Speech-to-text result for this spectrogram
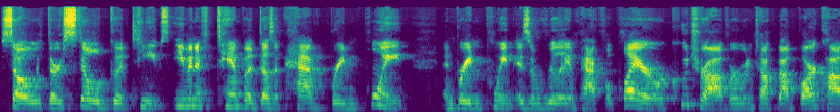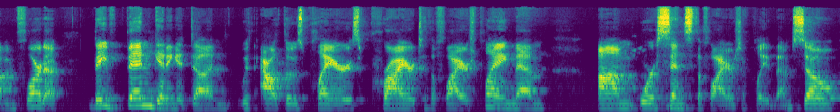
So they're still good teams. Even if Tampa doesn't have Brayden Point, and Brayden Point is a really impactful player, or Kucherov, or when you talk about Barkov in Florida, they've been getting it done without those players prior to the Flyers playing them, um, or since the Flyers have played them. So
